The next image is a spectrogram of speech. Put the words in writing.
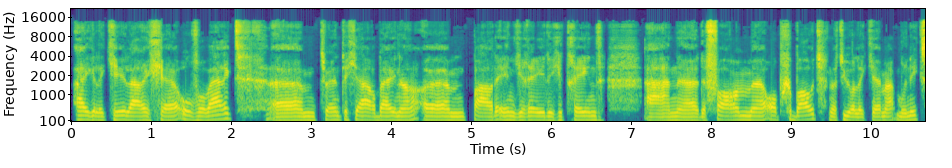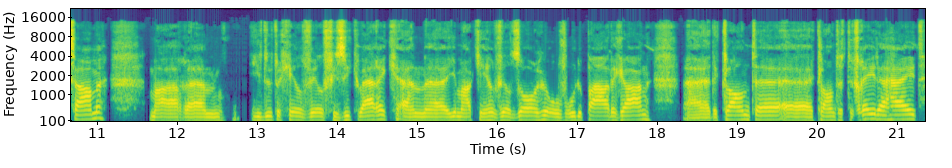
eigenlijk heel erg uh, overwerkt. Um, twintig jaar bijna um, paarden ingereden, getraind en uh, de farm uh, opgebouwd. Natuurlijk met Monique samen. Maar um, je doet toch heel veel fysiek werk en je maakt je heel veel zorgen over hoe de paarden gaan. de klanten, klantentevredenheid,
